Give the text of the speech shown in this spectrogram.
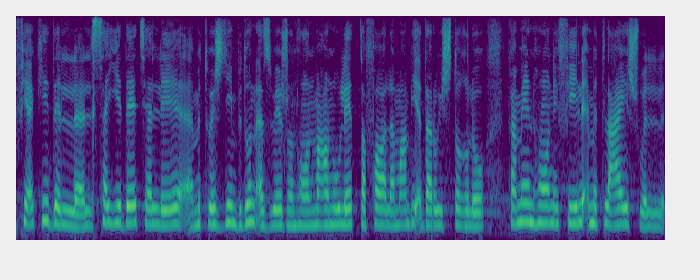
في أكيد السيدات يلي متواجدين بدون أزواجهم هون معهم أولاد طفالة ما عم بيقدروا يشتغلوا. كمان هون في لقمة العيش وال...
